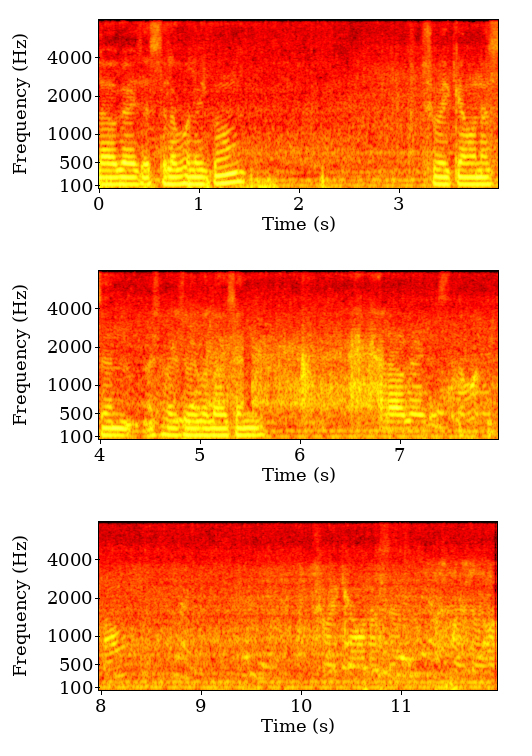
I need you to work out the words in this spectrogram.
হ্যালো গাইজ আসসালামু আলাইকুম সবাই কেমন আছেন? আশা করি সবাই ভালো আছেন। হ্যালো গাইজ আসসালামু আলাইকুম সবাই কেমন আছেন? আশা করি সবাই ভালো-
